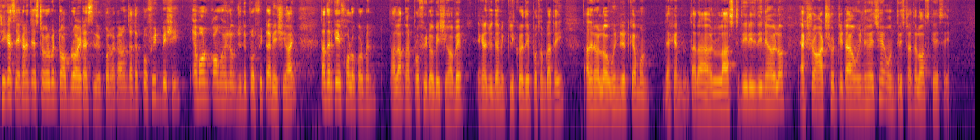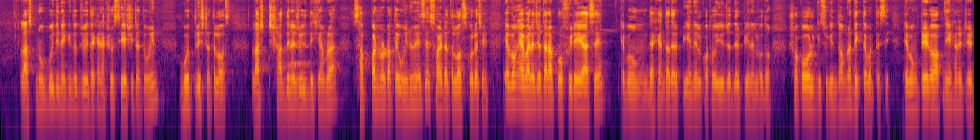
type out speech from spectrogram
ঠিক আছে, এখানে চেষ্টা করবেন টপ রয়টা সিলেক্ট করার, কারণ যাদের প্রফিট বেশি অ্যামাউন্ট কম হলেও যদি প্রফিটটা বেশি হয় তাদেরকেই ফলো করবেন, তাহলে আপনার প্রফিটও বেশি হবে। এখানে যদি আমি ক্লিক করে দিই প্রথমটাতেই, তাদের হলো উইন রেট কেমন? দেখেন, তারা লাস্ট তিরিশ দিনে হলো একশো আটষট্টিটা উইন হয়েছে, উনত্রিশটাতে লস খেয়েছে। লাস্ট নব্বই দিনে কিন্তু যদি দেখেন একশো ছিয়াশিটাতে উইন বত্রিশটাতে লস লাস্ট সাত দিনে যদি দেখি আমরা, ছাপ্পান্নটাতে উইন হয়েছে, ছয়টাতে লস করেছে। এবং এভারেজে তারা প্রফিটে আছে, এবং দেখেন তাদের পিএনএল কত ইউজারদের পিএনএল কত, সকল কিছু কিন্তু আমরা দেখতে পারতেছি। এবং ট্রেডও আপনি এখানে ট্রেড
